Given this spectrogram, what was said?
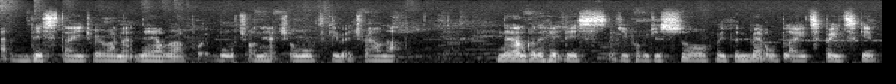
at this stage where I'm at now where I'm putting water on the actual wall to give it a trail up now I'm going to hit this, as you probably just saw, with the metal blade speed skim.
